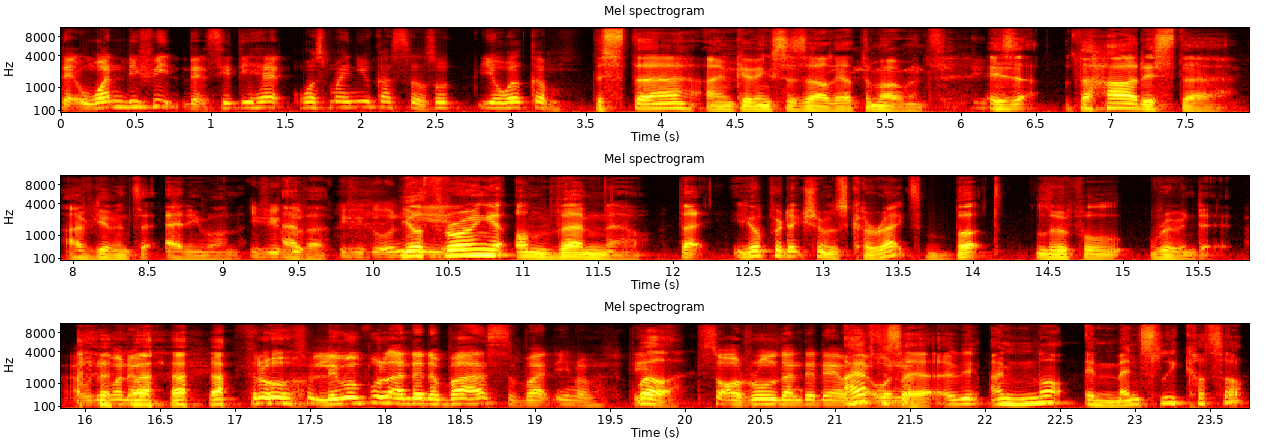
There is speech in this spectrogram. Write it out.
that one defeat that City had was my Newcastle, so you're welcome. The stare I'm giving Sazali at the moment is the hardest stare I've given to anyone If you could- ever. if you could You're throwing it on them now that your prediction was correct, but Liverpool ruined it. I wouldn't want to throw Liverpool under the bus, but you know, they Well, sort of rolled under them. I have to say, I mean, I'm not immensely cut up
